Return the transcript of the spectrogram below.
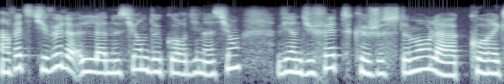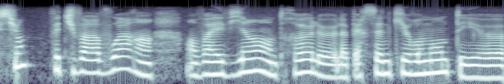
En fait, si tu veux, la, notion de coordination vient du fait que justement la correction en fait, tu vas avoir un, va-et-vient entre la personne qui remonte et, euh,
